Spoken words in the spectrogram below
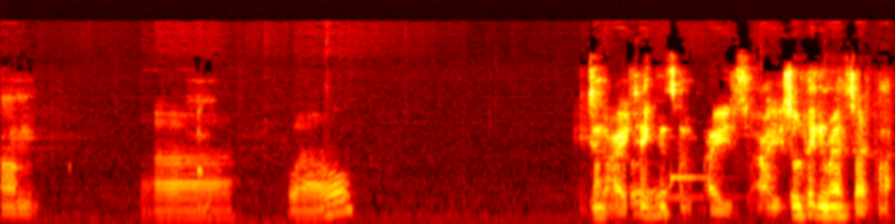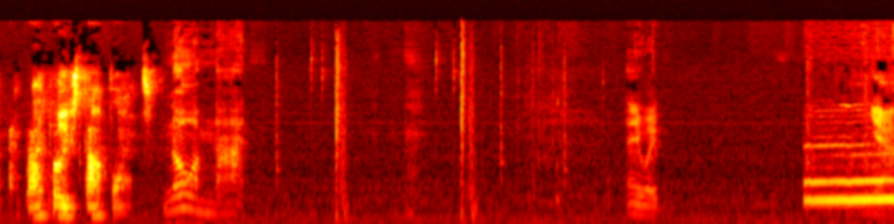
Um, Uh, well, Mason, are you taking some? Are you are you still taking rest? I thought I thought you stopped that. No, I'm not. Anyway, yeah.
